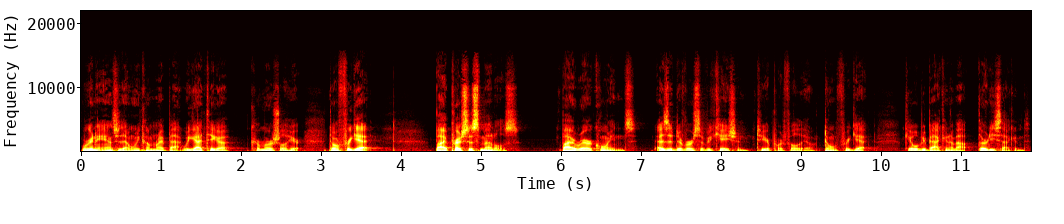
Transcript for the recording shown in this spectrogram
We're going to answer that when we come right back. We got to take a commercial here. Don't forget, buy precious metals, buy rare coins as a diversification to your portfolio. Don't forget. Okay, we'll be back in about 30 seconds.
